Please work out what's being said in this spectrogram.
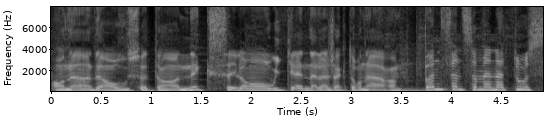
en Inde. On vous souhaite un excellent week-end Alain Jacques Tornard. Bonne fin de semaine à tous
